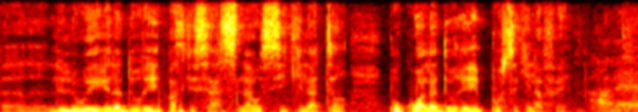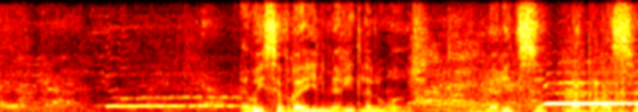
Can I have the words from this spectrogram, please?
euh, le louer et l'adorer parce que c'est à cela aussi qu'il attend. Pourquoi l'adorer? Pour ce qu'il a fait. Et oui, c'est vrai, il mérite la louange, il mérite l'adoration,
